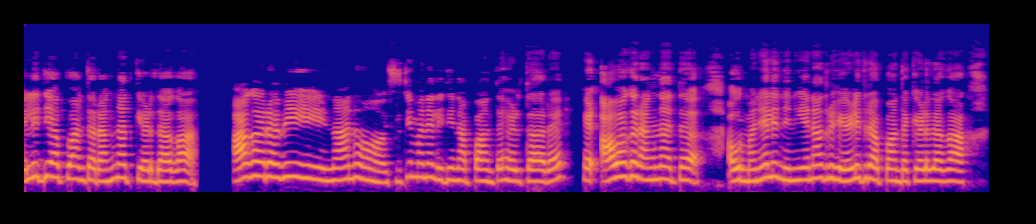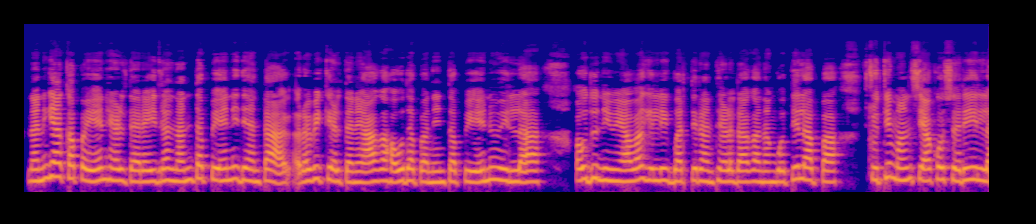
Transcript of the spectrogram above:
ಎಲ್ಲಿದ್ಯಪ್ಪ ಅಂತ ರಂಗನಾಥ್ ಕೇಳಿದಾಗ ಆಗ ರವಿ, ನಾನು ಶ್ರುತಿ ಮನೇಲಿ ಇದ್ದೀನಪ್ಪ ಅಂತ ಹೇಳ್ತಾರೆ. ಆವಾಗ ರಂಗನಾಥ್, ಅವ್ರ ಮನೆಯಲ್ಲಿ ನಿನಗೇನಾದರೂ ಹೇಳಿದ್ರಪ್ಪ ಅಂತ ಕೇಳಿದಾಗ ನನಗೆ ಯಾಕಪ್ಪ ಏನು ಹೇಳ್ತಾರೆ? ಇದ್ರಲ್ಲಿ ನನ್ನ ತಪ್ಪು ಏನಿದೆ ಅಂತ ರವಿ ಕೇಳ್ತಾನೆ. ಆಗ, ಹೌದಪ್ಪ ನಿನ್ನ ತಪ್ಪು ಏನೂ ಇಲ್ಲ. ಹೌದು, ನೀವು ಯಾವಾಗ ಇಲ್ಲಿಗೆ ಬರ್ತೀರಾ? ಅಂತ ಹೇಳಿದಾಗ, ನಂಗೆ ಗೊತ್ತಿಲ್ಲಪ್ಪ. ಶ್ರುತಿ ಮನಸ್ಸು ಯಾಕೋ ಸರಿ ಇಲ್ಲ.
